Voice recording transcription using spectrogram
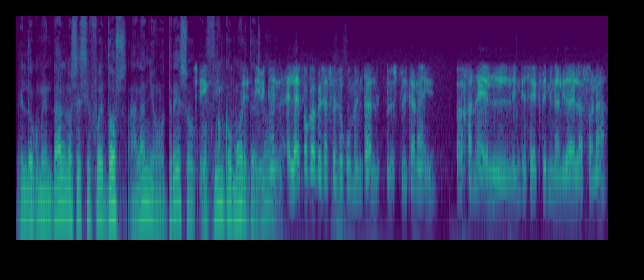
el documental, no sé si fue dos al año, o tres, o, Sí, o cinco muertes, ¿no? En la época que se hace el documental, que lo explican ahí, bajan el índice de criminalidad de la zona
